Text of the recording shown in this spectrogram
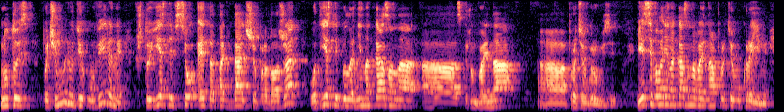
Ну, то есть, почему люди уверены, что если все это так дальше продолжать, вот если была не наказана, э, скажем, война э, против Грузии, если была не наказана война против Украины,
